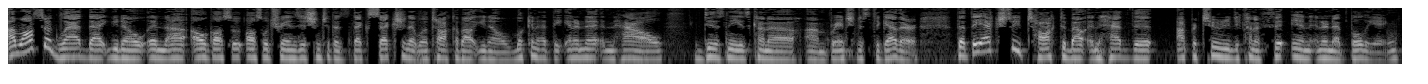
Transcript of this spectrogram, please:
I'm also glad that, you know, and uh, I'll also, also transition to this next section that we'll talk about, you know, looking at the internet and how Disney is kind of um, branching this together, that they actually talked about and had the opportunity to kind of fit in internet bullying.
